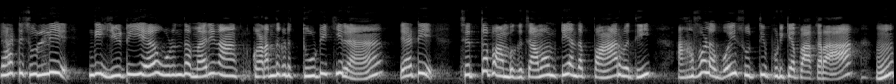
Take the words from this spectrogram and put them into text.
ஏட்டி சொல்லி இங்க இடிய உளுந்த மாதிரி நான் கடந்துக்கிட்டு துடிக்கிறேன். ஏட்டி சித்த பாம்புக்கு சமம்ட்டி அந்த பார்வதி. அவளை போய் சுற்றி பிடிக்க பார்க்குறா ம்?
